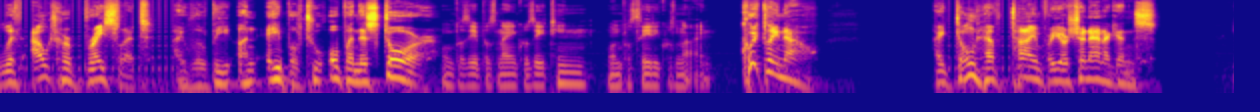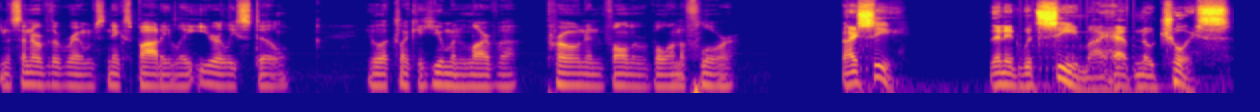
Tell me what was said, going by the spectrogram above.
Without her bracelet, I will be unable to open this door. 1 plus 8 plus 9 equals 18. 1 plus 8 equals 9. Quickly now! I don't have time for your shenanigans. In the center of the room, Snake's body lay eerily still. He looked like a human larva, prone and vulnerable on the floor. I see. Then it would seem I have no choice.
